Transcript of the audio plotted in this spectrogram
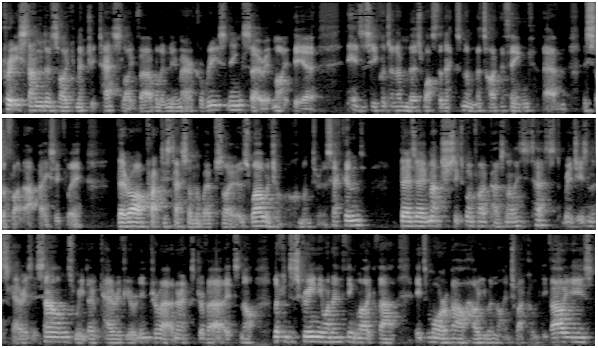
pretty standard psychometric tests like verbal and numerical reasoning. So it might be a here's a sequence of numbers, what's the next number type of thing. Um, it's stuff like that, basically. There are practice tests on the website as well, which I'll come on to in a second. There's a match 6.5 personality test, which isn't as scary as it sounds. We don't care if you're an introvert or an extrovert. It's not looking to screen you on anything like that. It's more about how you align to our company values.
